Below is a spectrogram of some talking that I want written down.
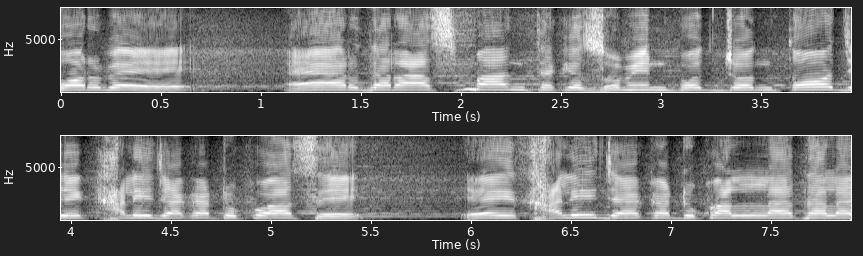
পড়বে। এর দ্বারা আসমান থেকে জমিন পর্যন্ত যে খালি জায়গাটুকু আছে এই খালি জায়গাটুকু আল্লাহ তালা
